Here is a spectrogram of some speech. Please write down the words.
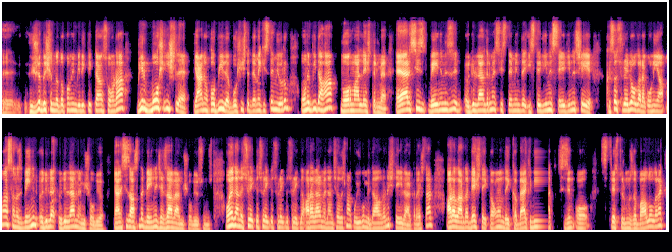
e, hücre dışında dopamin biriktikten sonra bir boş işle yani hobiyle boş işle demek istemiyorum onu bir daha normalleştirme. Eğer siz beyninizin ödüllendirme sisteminde istediğiniz sevdiğiniz şeyi kısa süreli olarak onu yapmazsanız beynin ödülle, ödüllenmemiş oluyor. Yani siz aslında beyne ceza vermiş oluyorsunuz. O nedenle sürekli sürekli sürekli sürekli ara vermeden çalışmak uygun bir davranış değil arkadaşlar. Aralarda 5 dakika 10 dakika belki bir saat sizin o stres durumunuza bağlı olarak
